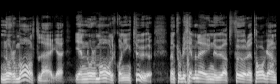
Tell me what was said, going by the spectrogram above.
normalt läge, i en normal konjunktur. Men problemen är ju nu att företagen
